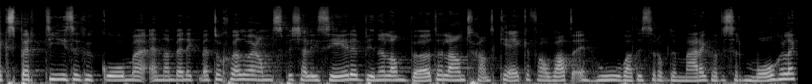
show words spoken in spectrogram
expertise gekomen. En dan ben ik me toch wel wat gaan specialiseren, binnenland, buitenland, gaan kijken van wat en hoe, wat is er op de markt, wat is er mogelijk.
